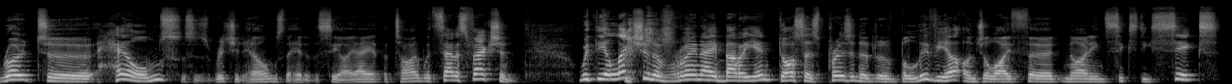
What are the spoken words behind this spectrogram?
wrote to Helms, this is Richard Helms, the head of the CIA at the time, with satisfaction. With the election of Rene Barrientos as president of Bolivia on July 3rd, 1966,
